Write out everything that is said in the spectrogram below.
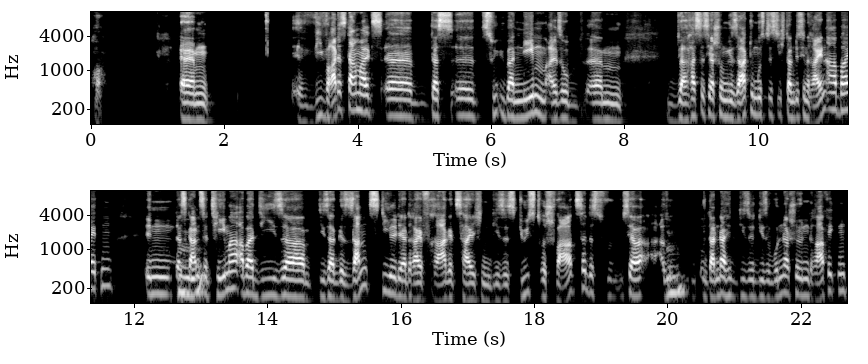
Oh. Ähm, wie war das damals, äh, das äh, zu übernehmen? Also, ähm, da hast es ja schon gesagt, du musstest dich da ein bisschen reinarbeiten. In das Mhm. ganze Thema, aber dieser, dieser Gesamtstil der drei Fragezeichen, dieses düstere Schwarze, das ist ja, also, Mhm. und dann da diese, diese wunderschönen Grafiken,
